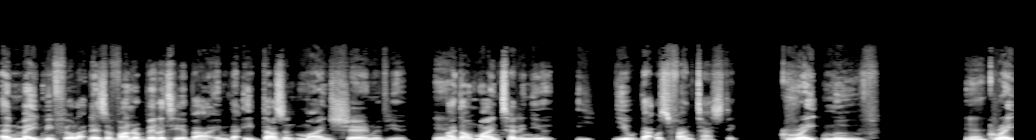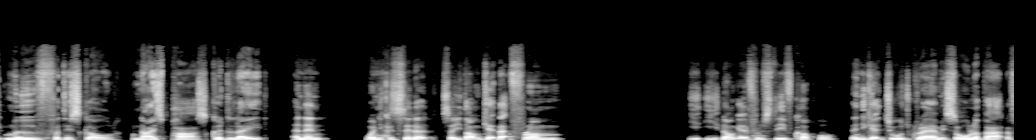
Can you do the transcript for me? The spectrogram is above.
and made me feel like there's a vulnerability about him that he doesn't mind sharing with you. Yeah. I don't mind telling you, you that was fantastic. Great move. Yeah. Great move for this goal. Nice pass, good lay. And then when you consider, so you don't get that from, you, you don't get it from Steve Coppell. Then you get George Graham. It's all about the,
